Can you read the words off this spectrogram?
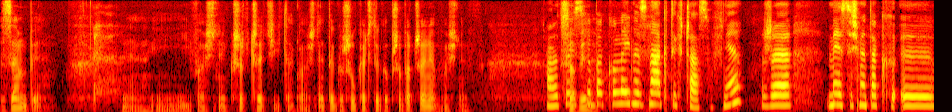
zęby. Nie? I, I właśnie krzyczeć i tak właśnie tego szukać, tego przebaczenia właśnie. Ale to jest sobie. chyba kolejny znak tych czasów, nie? Że my jesteśmy tak y,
